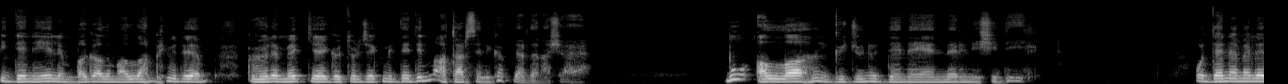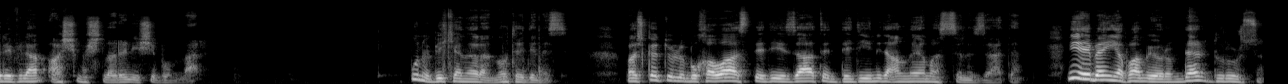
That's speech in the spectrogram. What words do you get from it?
Bir deneyelim bakalım Allah beni de böyle Mekke'ye götürecek mi dedin mi atar seni göklerden aşağıya. Bu Allah'ın gücünü deneyenlerin işi değil. O denemeleri filan aşmışların işi bunlar. Bunu bir kenara not ediniz. Başka türlü bu havas dediği zaten dediğini de anlayamazsınız zaten. Niye ben yapamıyorum der durursun.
